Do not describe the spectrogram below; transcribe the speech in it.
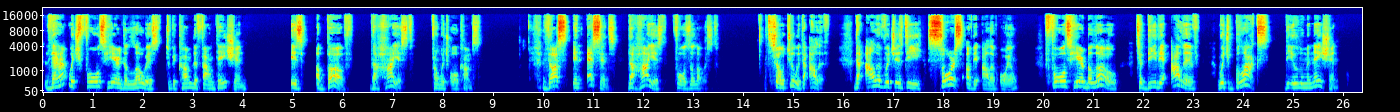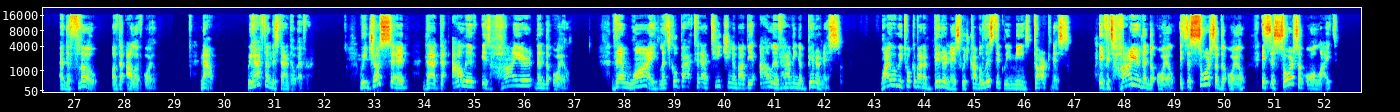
That which falls here the lowest to become the foundation is above the highest from which all comes. Thus, in essence, the highest falls the lowest. So too with the olive. The olive, which is the source of the olive oil, falls here below to be the olive which blocks the illumination and the flow of the olive oil. Now, we have to understand, however, we just said that the olive is higher than the oil. Then why? Let's go back to that teaching about the olive having a bitterness. Why would we talk about a bitterness, which Kabbalistically means darkness? If it's higher than the oil, it's the source of the oil, it's the source of all light,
